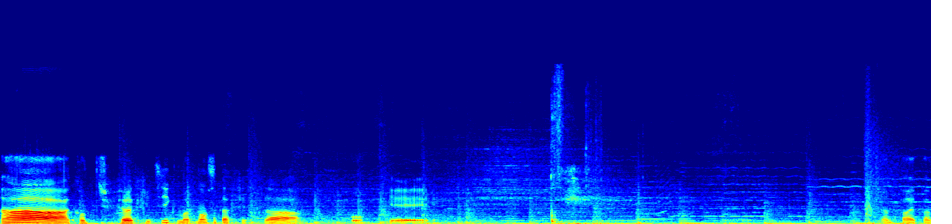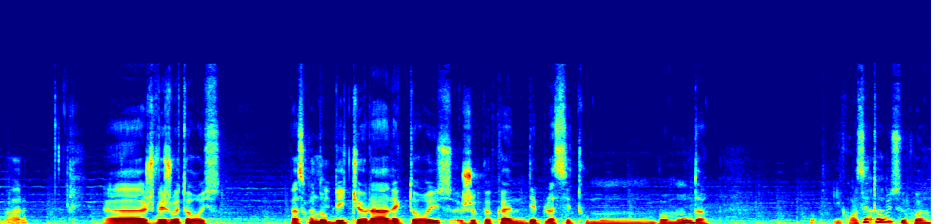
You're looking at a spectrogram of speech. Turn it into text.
Ah, quand tu fais un critique, maintenant ça fait ça. Ok. Ça me paraît pas mal. Euh, je vais jouer Taurus. Parce qu'on oublie que là, avec Taurus, je peux quand même déplacer tout mon beau monde. Il est coincé Euh, Taurus ou quoi?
